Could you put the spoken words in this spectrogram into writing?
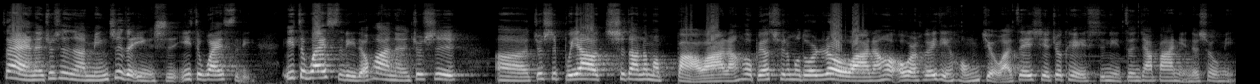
再来呢就是呢明智的饮食，eat wisely。eat wisely 的话呢就是呃就是不要吃到那么饱啊，然后不要吃那么多肉啊，然后偶尔喝一点红酒啊，这一些就可以使你增加八年的寿命。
